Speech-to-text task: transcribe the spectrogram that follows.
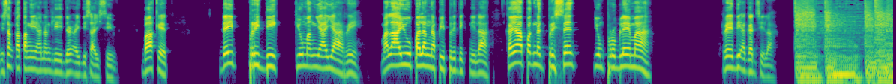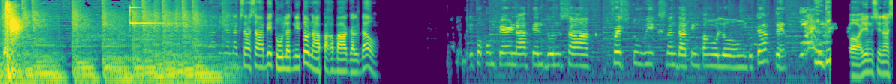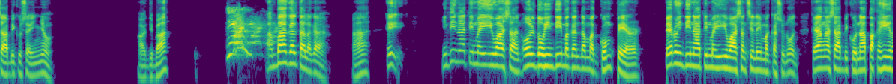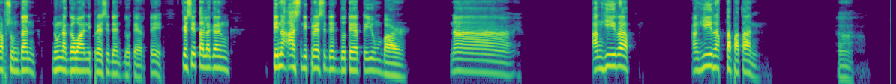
Isang katangian ng leader ay decisive. Bakit? They predict yung mangyayari. Malayo pa lang napipredict nila. Kaya pag nag-present yung problema, ready agad sila. Marami nga nagsasabi, tulad nito, napakabagal daw. Iko-compare natin dun sa first two weeks ng dating Pangulong Duterte. Hindi Oh, ayun ang sinasabi ko sa inyo. Ah, di ba? Ang bagal talaga. Ha? Eh, hindi natin maiiwasan. Although hindi maganda mag-compare, pero hindi natin maiiwasan sila yung magkasunod. Kaya nga sabi ko, napakahirap sundan nung nagawa ni President Duterte. Kasi talagang tinaas ni President Duterte yung bar na ang hirap, ang hirap tapatan. Ah.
